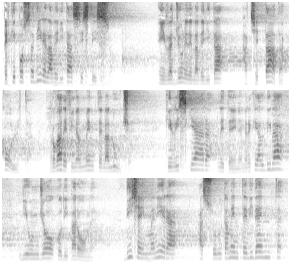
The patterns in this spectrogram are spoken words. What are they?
perché possa dire la verità a se stesso e in ragione della verità accettata, accolta, trovare finalmente la luce che rischiara le tenebre, che al di là di un gioco di parole dice in maniera assolutamente evidente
